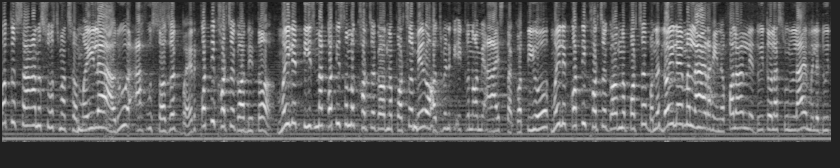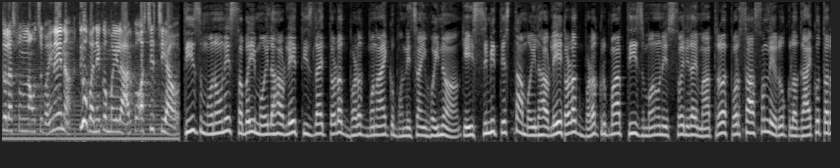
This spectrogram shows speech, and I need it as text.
कस्तो सानो सोचमा छ महिलाहरू आफू सजग भएर कति खर्च गर्ने त? मैले तिजमा कतिसम्म खर्च गर्न पर्छ? मेरो हस्बेन्डको इकोनोमी आयस्ता कति हो? मैले कति खर्च गर्न पर्छ भनेर लैलैमा लाएर होइन। फलानले दुई तोला सुन लाए मैले दुई तोला सुन लाउँछु होइन। त्यो भनेको महिलाहरूको अशिक्षा हो। तिज मनाउने सबै महिलाहरूले तिजलाई तडक भडक बनाएको भन्ने चाहिँ होइन। केही सीमित त्यस्ता महिलाहरूले तडक भडक रूपमा तिज मनाउने शैलीलाई मात्र प्रशासनले रोक लगाएको तर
